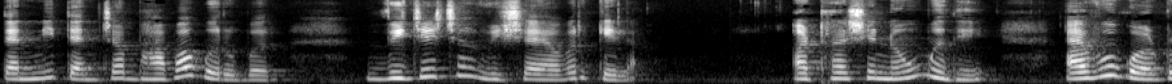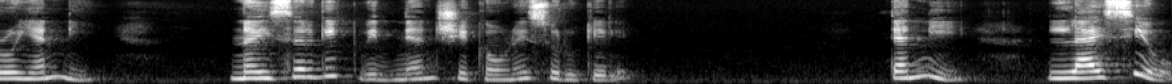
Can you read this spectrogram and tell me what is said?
त्यांनी त्यांच्या भावाबरोबर विजेच्या विषयावर केला. अठराशे नऊमध्ये ॲव्होगॉड्रो यांनी नैसर्गिक विज्ञान शिकवणे सुरू केले. त्यांनी लायसिओ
